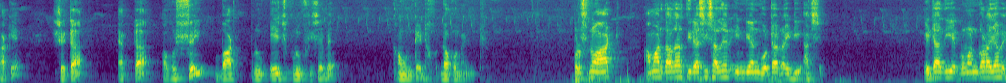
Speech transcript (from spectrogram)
থাকে। সেটা একটা অবশ্যই বার্থ প্রুফ এজ প্রুফ হিসেবে কাউন্টেড ডকুমেন্ট প্রশ্ন আট, আমার দাদার তিরাশি সালের ইন্ডিয়ান ভোটার আইডি আছে। এটা দিয়ে প্রমাণ করা যাবে?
